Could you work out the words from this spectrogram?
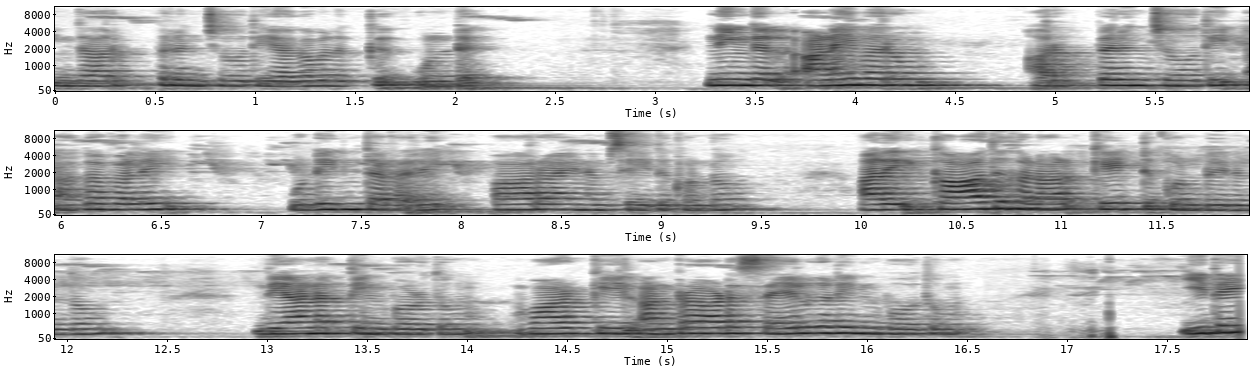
இந்த அற்பெருஞ்சோதி அகவலுக்கு உண்டு. நீங்கள் அனைவரும் அற்பெருஞ்சோதி அகவலை முடிந்தவரை பாராயணம் செய்து கொண்டோம். அதை காதுகளால் கேட்டுக்கொண்டிருந்தும் தியானத்தின் பொழுதும் வாழ்க்கையில் அன்றாட செயல்களின் போதும். இதை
